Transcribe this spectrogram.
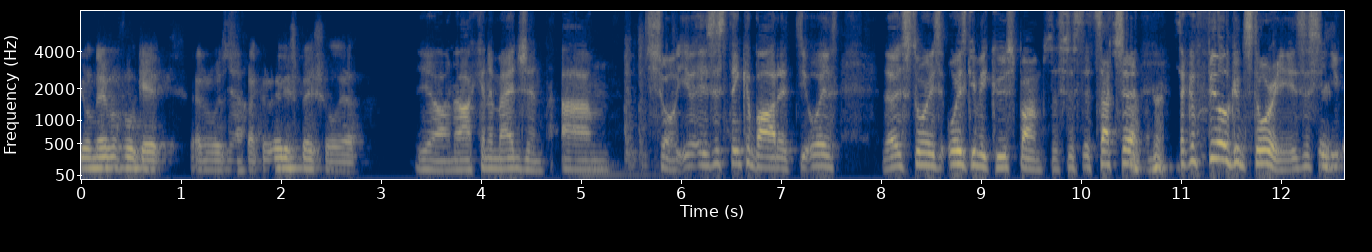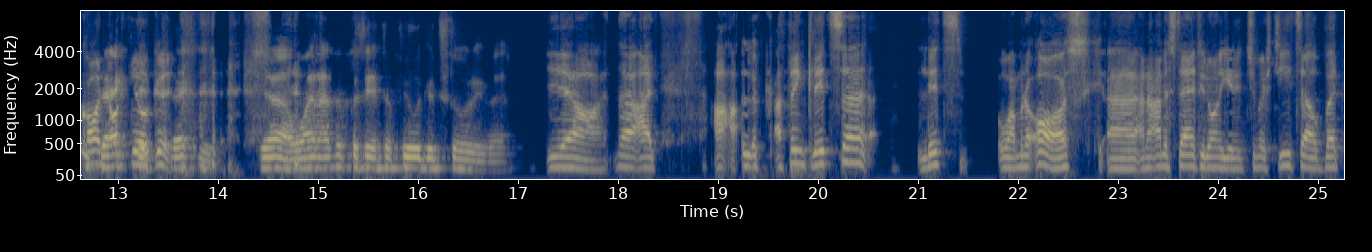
you'll never forget, and it was yeah. like really special. Yeah. Yeah, no, I can imagine. Um, sure, you just think about it. You always those stories always give me goosebumps. It's just it's such a it's like a feel good story. It's just you can't exactly, not feel good. Exactly. yeah, one hundred percent a feel good story, man. Yeah, no, I, I look. I think let's uh, let's well, I'm going to ask, uh, and I understand if you don't want to get into too much detail, but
